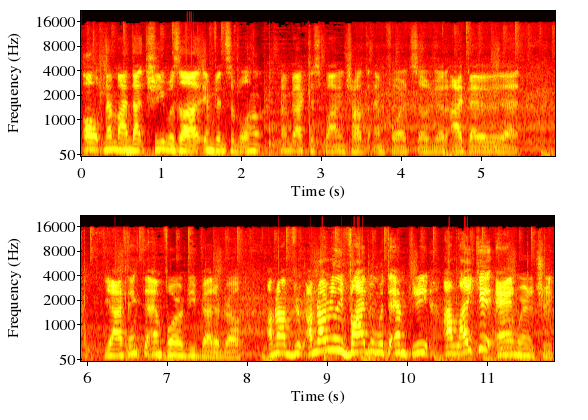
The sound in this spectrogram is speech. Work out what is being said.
Oh, never mind. That tree was uh, invincible. Come back to spawn and try out the M4. It's so good. I bet, bet, bet. Yeah, I think the M4 would be better, bro. I'm not I'm not really vibing with the M3. I like it, and we're in a tree.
